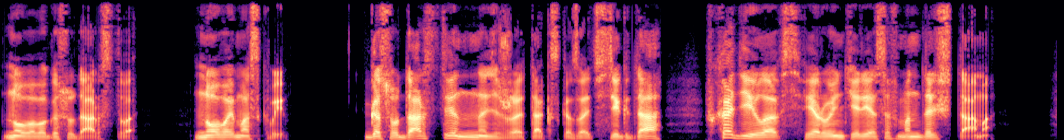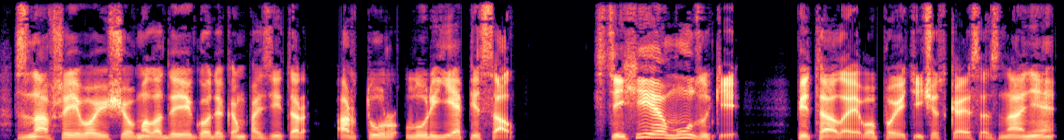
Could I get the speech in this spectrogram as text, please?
нового государства, новой Москвы. Государственность же, так сказать, всегда входила в сферу интересов Мандельштама. Знавший его еще в молодые годы композитор Артур Лурье писал «Стихия музыки питала его поэтическое сознание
